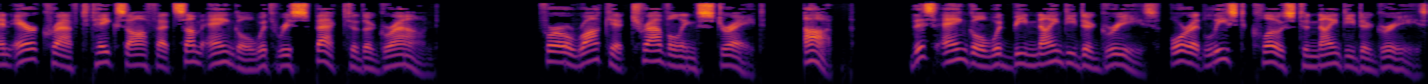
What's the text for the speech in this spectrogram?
an aircraft takes off at some angle with respect to the ground. For a rocket traveling straight up, this angle would be 90 degrees, or at least close to 90 degrees.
